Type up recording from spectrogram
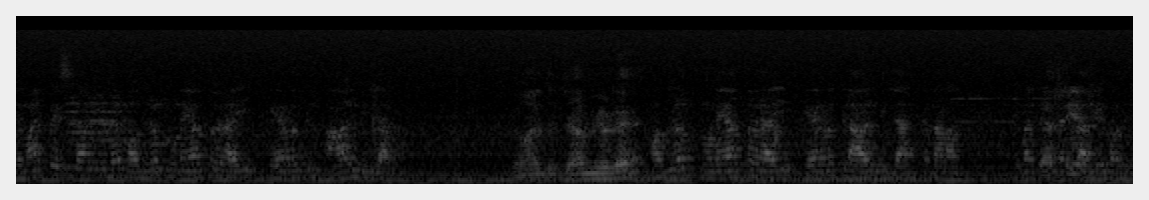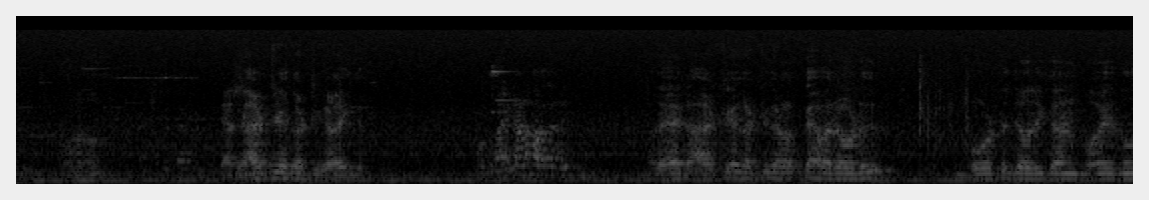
ജമാഅത്തെ ഇസ്ലാമിയുടെ മധുരം നുണയാത്തവരായി കേരളത്തിൽ ആരുമില്ല. ജമാഅത്ത് ഇസ്ലാമിയുടെ മധുരം നുണയാത്തവരായി കേരളത്തിൽ ആരുമില്ല എന്നാണ് ജമാഅത്തെ ഇസ്ലാമിയുടെ ആദ്യം പറഞ്ഞിരിക്കുന്നത് ആ, രാഷ്ട്രീയ കക്ഷികളായിരിക്കും. അതെ രാഷ്ട്രീയ കക്ഷികളൊക്കെ അവരോട് വോട്ട് ചോദിക്കാൻ പോയിരുന്നു.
